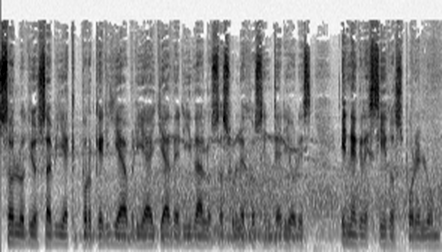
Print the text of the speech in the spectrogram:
Solo Dios sabía qué porquería habría ya adherida a los azulejos interiores ennegrecidos por el humo.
